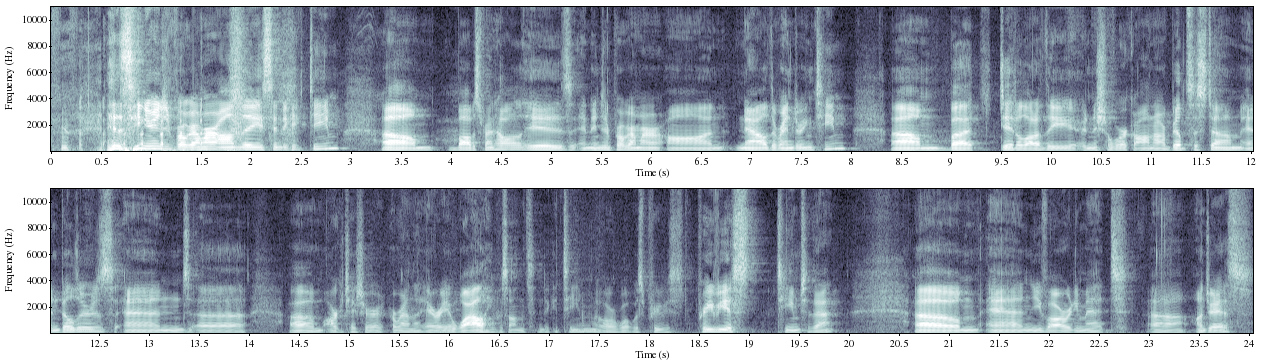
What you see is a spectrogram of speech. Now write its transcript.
is a senior engine programmer on the Syndicate team. Um, Bob Sprentall is an engine programmer on now the rendering team, um, but did a lot of the initial work on our build system and builders and uh, um, architecture around that area while he was on the Syndicate team, or what was previous previous team to that. Um, and you've already met uh, Andreas,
